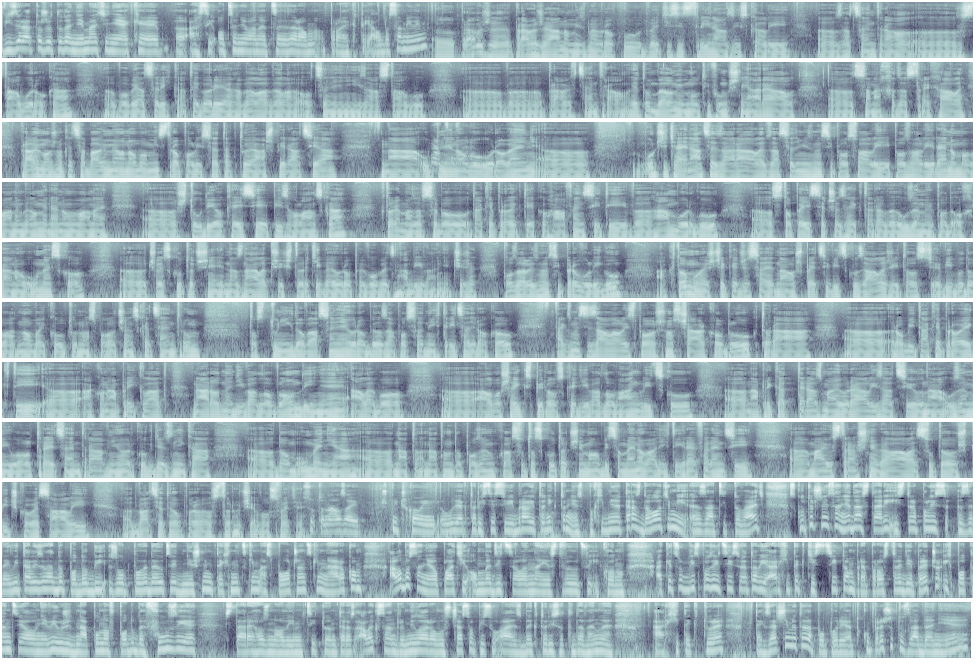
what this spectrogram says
Vyzerá to, že teda nemáte nejaké e, asi oceňované Cezarom projekty, alebo sa milím? E, práve že, práve, že áno, my sme v roku 2013 získali e, za Centrál stavbu roka vo viacerých kategóriách a veľa, veľa ocenení za stavbu v, práve v Centrál. Je to veľmi multifunkčný areál, sa nachádza strecha, ale práve možno keď sa bavíme o novom Mistropolise, tak tu je ašpirácia na úplne na novú úroveň. Určite aj na Cezara, ale v zásade my sme si pozvali, pozvali renomované, veľmi renomované e, štúdio KCAP z Holandska, ktoré má za sebou také projekty ako Hafen City v Hamburgu, 156 e, hektárové územie pod ochranou UNESCO, e, čo je skutočne jedna z najlepších štvrtí v Európe vôbec na bývanie. Čiže pozvali sme si prvú ligu a k tomu ešte, keďže sa jedná o špecifickú záležitosť vybudovať nové kultúrno-spoločenské centrum, to tu nikto vlastne neurobil za posledných 30 rokov, tak sme si zavolali spoločnosť Charcoal Blue, ktorá robí také projekty ako napríklad Národné divadlo v Londýne alebo, eh, alebo Shakespeareovské divadlo v Anglicku. Napríklad teraz majú realizáciu na území World Trade Centra v New Yorku, kde vzniká dom umenia na, to, na tomto pozemku a sú to skutočne, mohol by som menovať ich tých referencií, majú strašne veľa, ale sú to špičkové sály 21. storočia vo svete. Sú to naozaj špičkoví ľudia, ktorí ste si vybrali, to nikto nespochybňuje. Teraz dovolte mi zacitovať. Skutočne sa nedá starý Istropolis zrevitalizovať do podoby zodpovedajúcej dnešným technickým a spoločenským nárokom, alebo sa neoplatí obmedziť sa len na jestvujúcu ikonu. A keď sú k dispozícii svetoví architekti s citom pre prostredie, prečo ich potenciál nevyužiť naplno v podobe fúzie starého s novým? Citujem teraz Aleksandru Millerovu z časopisu ASB, ktorý sa teda venuje architektúre. Tak začneme teda po poriadku. Prečo to zadanie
